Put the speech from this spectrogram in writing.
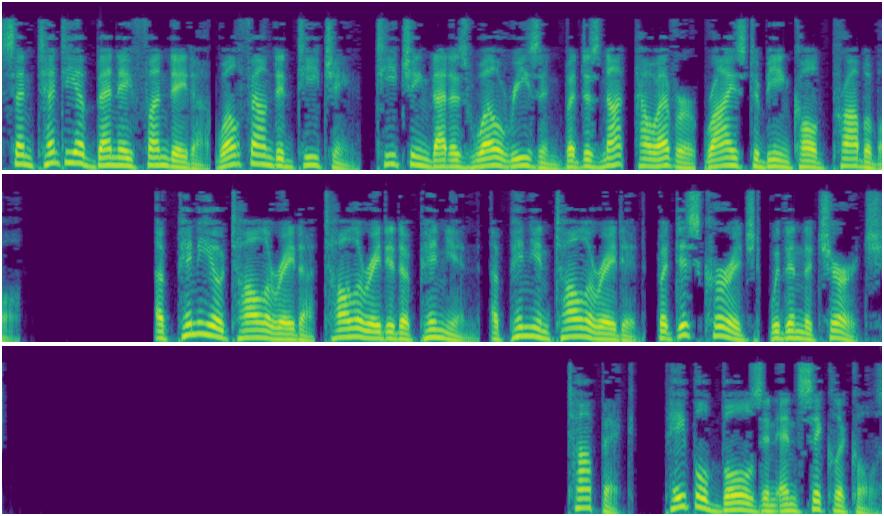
Sententia bene fundata well-founded teaching, teaching that is well-reasoned but does not, however, rise to being called probable. Opinio tolerata tolerated opinion, opinion tolerated, but discouraged, within the Church. Papal bulls and encyclicals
